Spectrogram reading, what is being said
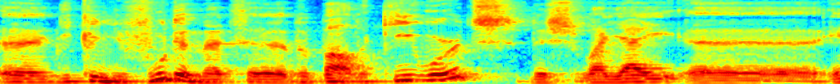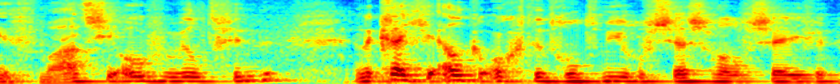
uh, die kun je voeden met uh, bepaalde keywords. Dus waar jij uh, informatie over wilt vinden. En dan krijg je elke ochtend rond een uur of zes, half zeven...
